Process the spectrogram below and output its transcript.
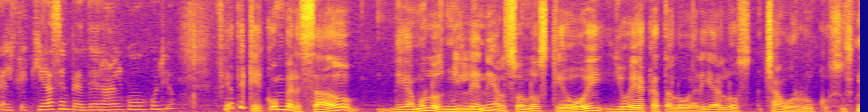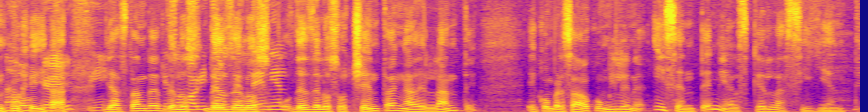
el que quieras emprender algo, Julio? Fíjate que he conversado, digamos, los millennials son los que hoy yo ya catalogaría los chavorrucos, ah, ya, están desde los, desde, los, desde los 80 en adelante. He conversado con millennials y centennials, que es la siguiente.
